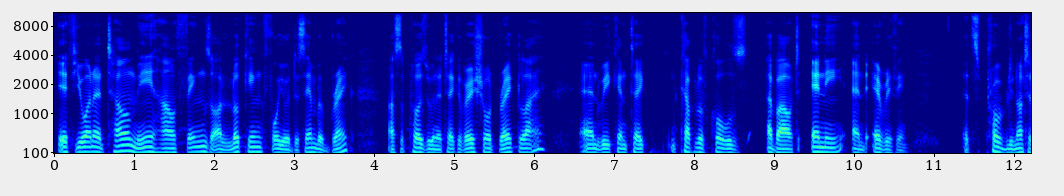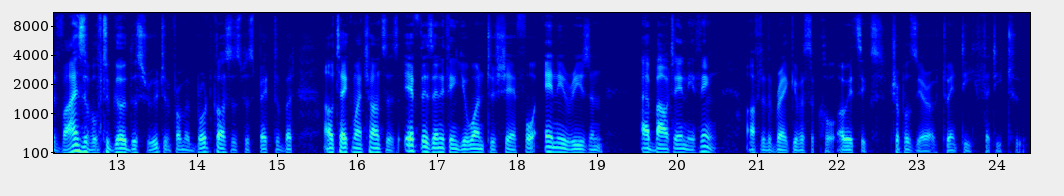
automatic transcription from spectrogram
if you want to tell me how things are looking for your December break, I suppose we're going to take a very short break, Lie, and we can take a couple of calls about any and everything. It's probably not advisable to go this route from a broadcaster's perspective, but I'll take my chances. If there's anything you want to share for any reason about anything, after the break, give us a call 086 000 2032.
